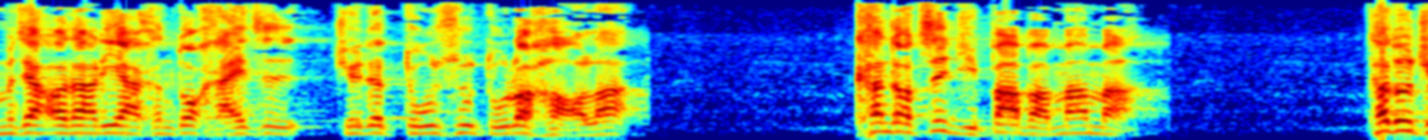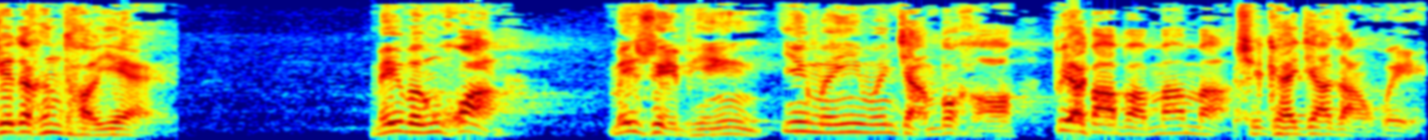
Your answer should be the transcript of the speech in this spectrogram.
们在澳大利亚，很多孩子觉得读书读了好了，看到自己爸爸妈妈，他都觉得很讨厌，没文化、没水平，英文英文讲不好，不要爸爸妈妈去开家长会。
